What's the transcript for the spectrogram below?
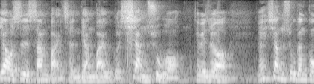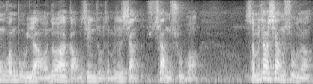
要是三百乘两百五个像素哦，特别注意哦，哎，像素跟公分不一样，很多人还搞不清楚什么是像像素哦。什么叫像素呢？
